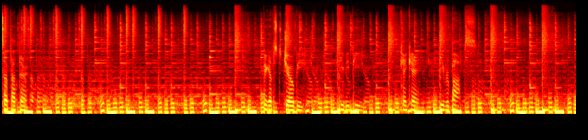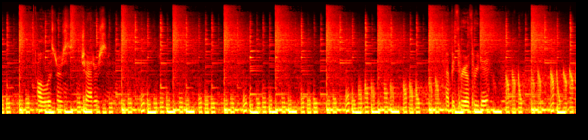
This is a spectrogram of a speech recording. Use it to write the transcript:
What's up out there? Big ups to Joby, PvP, KK, Beaver Pops. All the listeners, chatters. Happy 303 day.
